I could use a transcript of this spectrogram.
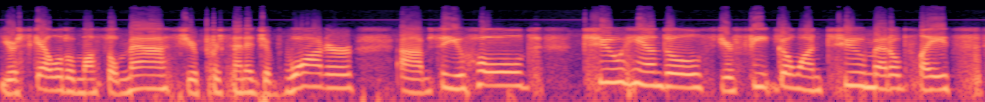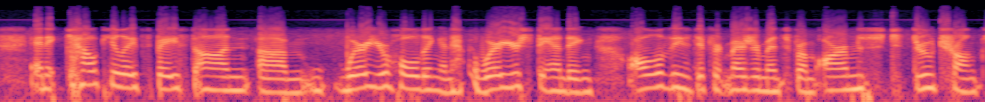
your skeletal muscle mass, your percentage of water. Um, so you hold two handles. Your feet go on two metal plates, and it calculates based on um, where you're holding and where you're standing. All of these different measurements from arms through trunk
